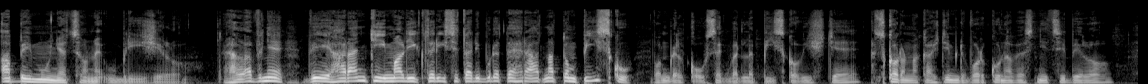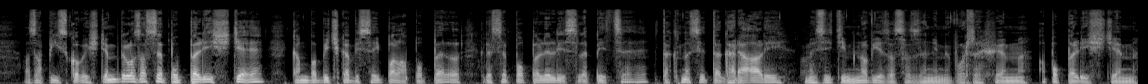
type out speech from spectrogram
aby mu něco neublížilo. Hlavně vy harantí malí, který si tady budete hrát na tom písku. On byl kousek vedle pískoviště, skoro na každém dvorku na vesnici bylo a za pískovištěm bylo zase popeliště, kam babička vysejpala popel, kde se popelili slepice, tak jsme si tak hráli mezi tím nově zasazeným vořechem a popelištěm.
